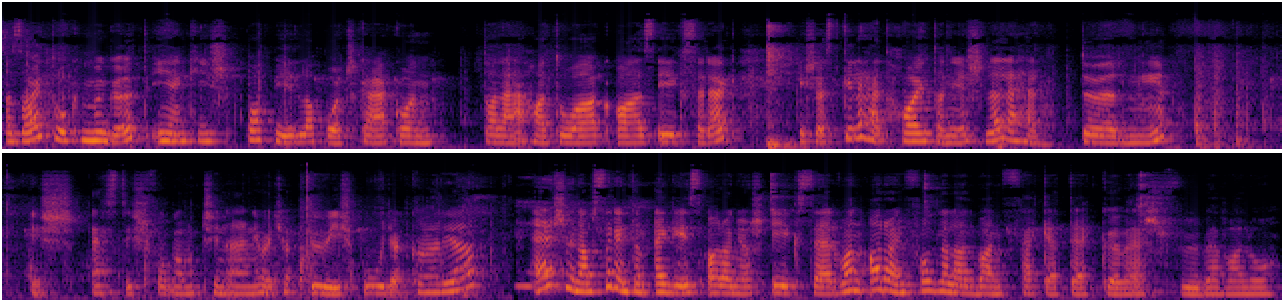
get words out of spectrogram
Az ajtók mögött ilyen kis papírlapocskákon találhatóak az ékszerek, és ezt ki lehet hajtani, és le lehet törni, és ezt is fogom csinálni, hogyha ő is úgy akarja. Első nap szerintem egész aranyos ékszer van, aranyfoglalatban fekete köves fülbevaló.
